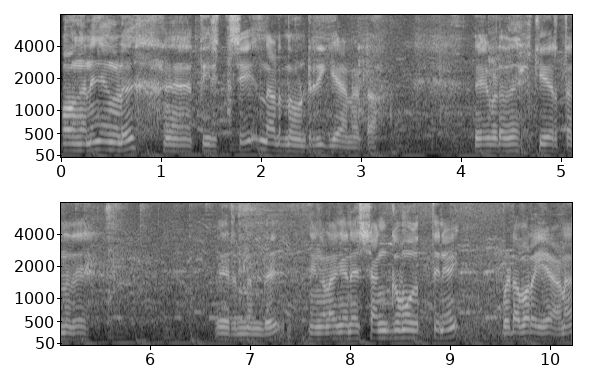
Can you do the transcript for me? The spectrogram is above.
അപ്പോൾ അങ്ങനെ ഞങ്ങൾ തിരിച്ച് നടന്നുകൊണ്ടിരിക്കുകയാണ് കേട്ടോ. ദേ ഇവിടെ ദേ കീർത്തനത് വരുന്നുണ്ട്. ഞങ്ങളങ്ങനെ ശംഖുമുഖത്തിന് ഇവിടെ പറയുകയാണ്.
